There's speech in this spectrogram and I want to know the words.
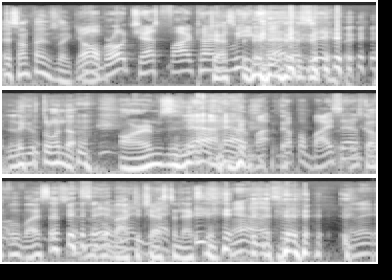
Yeah, sometimes like you Yo, know, bro, chest five times Chest. a week, man. That's it. like throw in the arms. Yeah, yeah. Bi- couple biceps. a couple bro. biceps, That's and then it, go back to chest the next day. yeah, that's it. And then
